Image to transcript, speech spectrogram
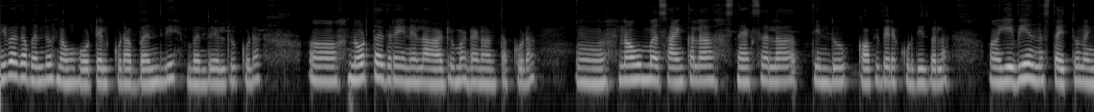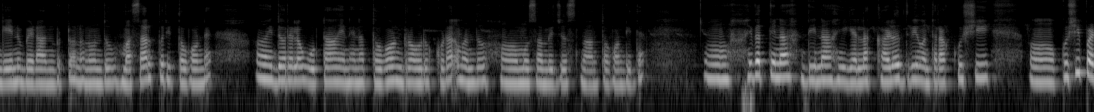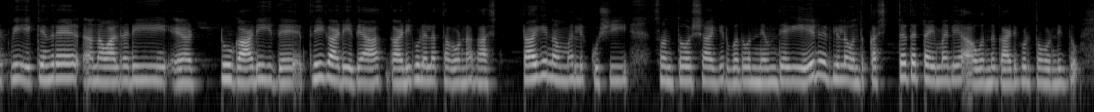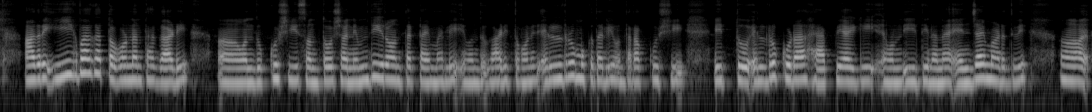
ಇವಾಗ ಬಂದು ನಾವು ಹೋಟೆಲ್ ಕೂಡ ಬಂದ್ವಿ, ಬಂದು ಎಲ್ಲರೂ ಕೂಡ ನೋಡ್ತಾ ಇದ್ದಾರೆ ಏನೆಲ್ಲ ಆರ್ಡ್ರ್ ಮಾಡೋಣ ಅಂತ ಕೂಡ. ನಾವು ಮ, ಸಾಯಂಕಾಲ ಸ್ನ್ಯಾಕ್ಸ್ ಎಲ್ಲ ತಿಂದು ಕಾಫಿ ಬೇರೆ ಕುಡ್ದಿದ್ವಲ್ಲ ಹೆವಿ ಅನ್ನಿಸ್ತಾ ಇತ್ತು ನನಗೇನು ಬೇಡ ಅಂದ್ಬಿಟ್ಟು ನಾನೊಂದು ಮಸಾಲೆ ಪುರಿ ತೊಗೊಂಡೆ. ಇದ್ದವರೆಲ್ಲ ಊಟ ಏನೇನೋ ತೊಗೊಂಡ್ರು ಅವರು ಕೂಡ ಒಂದು ಮೂಸಂಬಿ ಜ್ಯೂಸ್ ನಾನು ತೊಗೊಂಡಿದ್ದೆ. ಇವತ್ತಿನ ದಿನ ಹೀಗೆಲ್ಲ ಕಳೆದ್ವಿ, ಒಂಥರ ಖುಷಿ ಖುಷಿ ಪಟ್ವಿ. ಏಕೆಂದರೆ ನಾವು ಆಲ್ರೆಡಿ ಟೂ ಗಾಡಿ ಇದೆ ತ್ರೀ ಗಾಡಿ ಇದೆ. ಆ ಗಾಡಿಗಳೆಲ್ಲ ತಗೊಂಡಾಗ ಅಷ್ಟಾಗಿ ನಮ್ಮಲ್ಲಿ ಖುಷಿ, ಸಂತೋಷ ಆಗಿರ್ಬೋದು. ಒಂದು ನೆಮ್ಮದಿಯಾಗಿ ಏನೂ ಇರಲಿಲ್ಲ. ಒಂದು ಕಷ್ಟದ ಟೈಮಲ್ಲಿ ಆ ಒಂದು ಗಾಡಿಗಳು ತೊಗೊಂಡಿದ್ದು. ಆದರೆ ಇವಾಗ ತೊಗೊಂಡಂತಹ ಗಾಡಿ ಒಂದು ಖುಷಿ ಸಂತೋಷ ನೆಮ್ಮದಿ ಇರೋವಂಥ ಟೈಮಲ್ಲಿ ಈ ಒಂದು ಗಾಡಿ ತೊಗೊಂಡಿದ್ದು. ಎಲ್ಲರೂ ಮುಖದಲ್ಲಿ ಒಂಥರ ಖುಷಿ ಇತ್ತು. ಎಲ್ಲರೂ ಕೂಡ ಹ್ಯಾಪಿಯಾಗಿ ಒಂದು ಈ ದಿನನ ಎಂಜಾಯ್ ಮಾಡಿದ್ವಿ.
